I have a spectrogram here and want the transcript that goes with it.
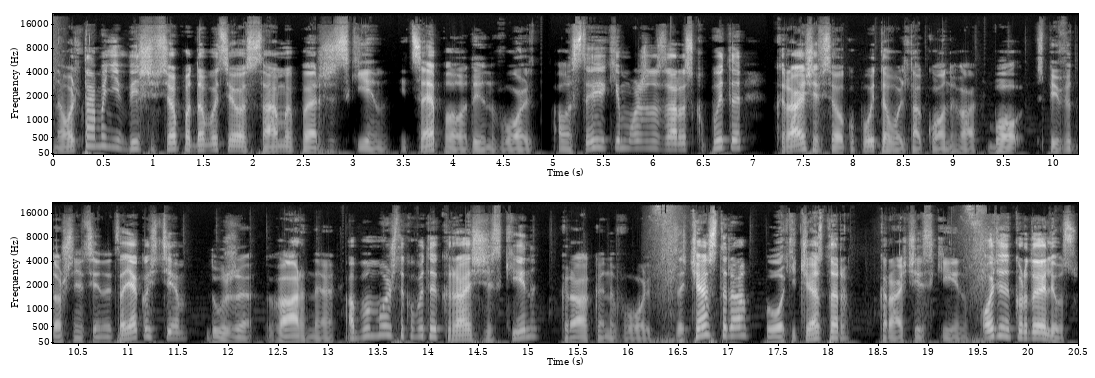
На ульта мені більше всього подобається його саме перший скін, і це Паладин Вольт. Але з тих, які можна зараз купити, краще всього купуйте Вольта Конга, бо співвідношення ціни та якості дуже гарне. Або можете купити кращий скін Кракен Вольт. За Честера, Локі Честер, кращий скін. Один Корделіус.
